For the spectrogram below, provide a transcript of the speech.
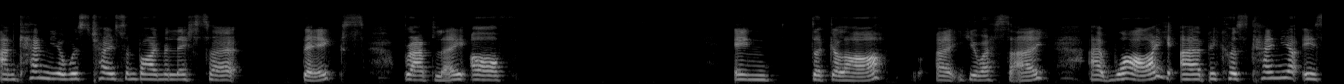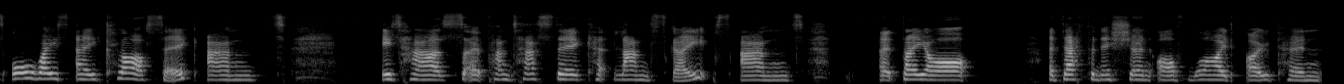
And Kenya was chosen by Melissa Biggs Bradley of in the Galar uh, USA. Uh, why? Uh, because Kenya is always a classic and it has uh, fantastic landscapes and uh, they are a definition of wide open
